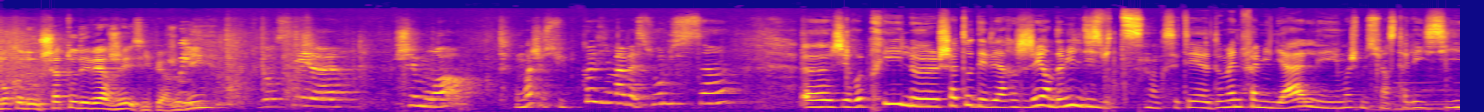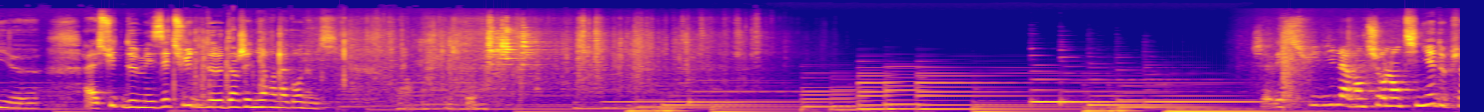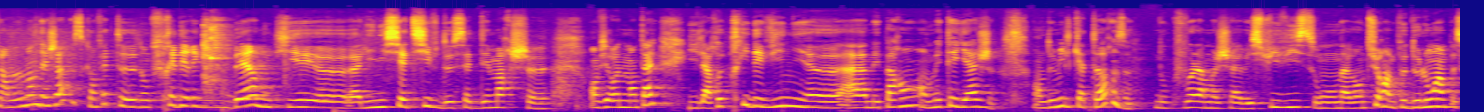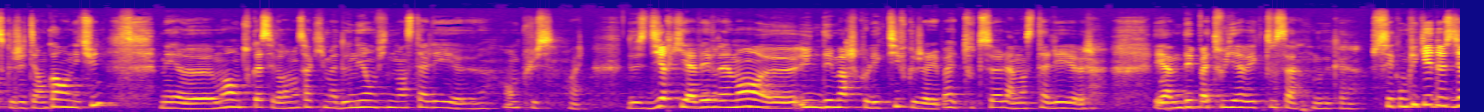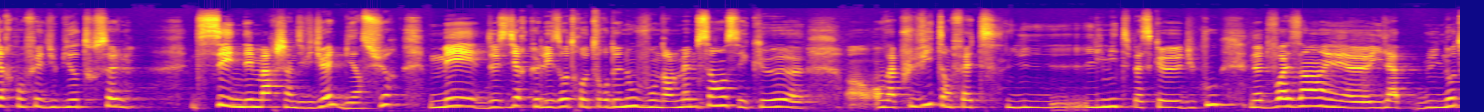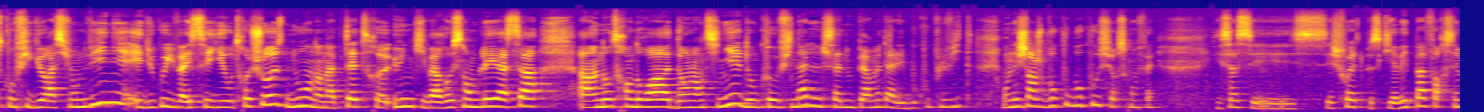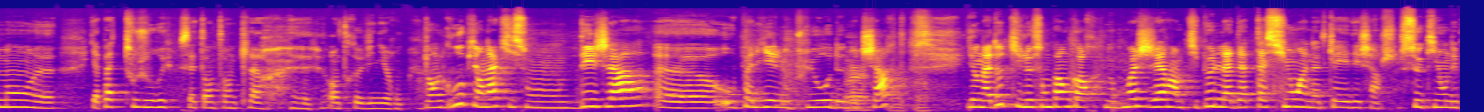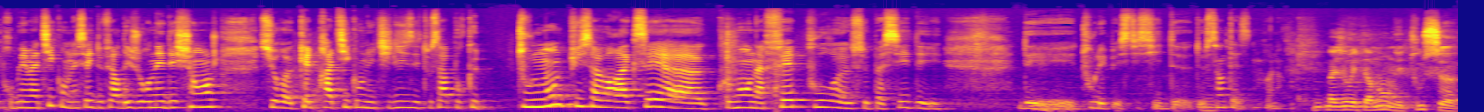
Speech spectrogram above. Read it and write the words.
Donc on est au château des Vergers, c'est hyper joli. Oui. Donc c'est euh, chez moi. Moi je suis Cosima Vassouls. Euh, j'ai repris le château des Vergers en 2018. Donc c'était domaine familial et moi je me suis installée ici euh, à la suite de mes études d'ingénieur en agronomie. Voilà. Donc, l'aventure Lantigné depuis un moment déjà, parce qu'en fait, euh, donc Frédéric donc, qui est euh, à l'initiative de cette démarche euh, environnementale, il a repris des vignes à mes parents en métayage en 2014. Donc voilà, moi j'avais suivi son aventure un peu de loin parce que j'étais encore en études. Mais moi, en tout cas, c'est vraiment ça qui m'a donné envie de m'installer en plus. Ouais. De se dire qu'il y avait vraiment une démarche collective, que j'allais pas être toute seule à m'installer et à me dépatouiller avec tout ça. Donc c'est compliqué de se dire qu'on fait du bio tout seul. C'est une démarche individuelle, bien sûr, mais de se dire que les autres autour de nous vont dans le même sens et que euh, on va plus vite en fait, li- limite, parce que du coup notre voisin euh, il a une autre configuration de vigne et du coup il va essayer autre chose. Nous on en a peut-être une qui va ressembler à ça à un autre endroit dans l'Antigné, donc au final ça nous permet d'aller beaucoup plus vite. On échange beaucoup beaucoup sur ce qu'on fait. Et ça, c'est c'est chouette parce qu'il n'y avait pas forcément, euh, il n'y a pas toujours eu cette entente-là euh, entre vignerons. Dans le groupe, il y en a qui sont déjà euh, au palier le plus haut de notre charte. Il y en a d'autres qui ne le sont pas encore. Donc moi, je gère un petit peu l'adaptation à notre cahier des charges. Ceux qui ont des problématiques, on essaye de faire des journées d'échange sur quelles pratiques on utilise et tout ça pour que tout le monde puisse avoir accès à comment on a fait pour se passer des, des, tous les pesticides de, de synthèse. Voilà. Majoritairement, on est tous, euh,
